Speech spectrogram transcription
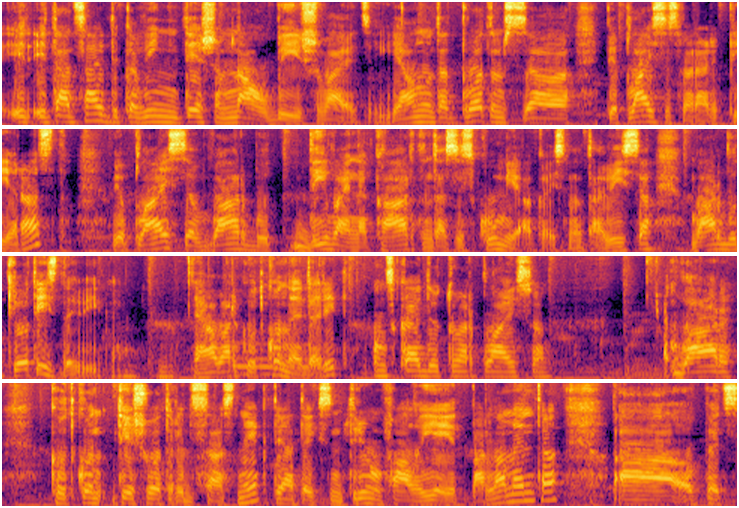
ir, ir tāds sajūta, ka viņi tiešām nav bijuši vajadzīgi. Ja? Nu, tad, protams, pie plaisas var arī pierast, jo plaisa var būt dīvaina kārta, un tas ir skumjākais no tā visa. Var būt ļoti izdevīga. Ja? Var kaut ko nedarīt un skaidrot to ar plaisu var kaut ko tieši otrādi sasniegt. Jā, teiksim, triumfāli ieiet parlamentā, pēc,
